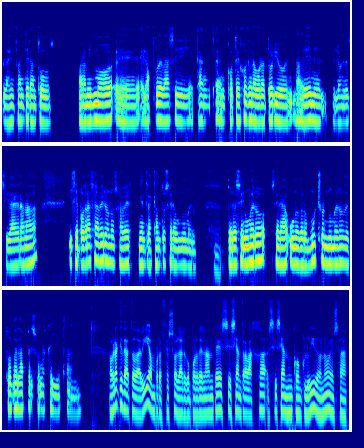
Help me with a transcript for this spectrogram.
las infantes eran todos. Ahora mismo eh, las pruebas están en cotejos de laboratorio en ADN de la Universidad de Granada y se podrá saber o no saber, mientras tanto será un número. Mm. Pero ese número será uno de los muchos números de todas las personas que allí están. Ahora queda todavía un proceso largo por delante si se han trabajado, si se han concluido ¿no? Esa,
